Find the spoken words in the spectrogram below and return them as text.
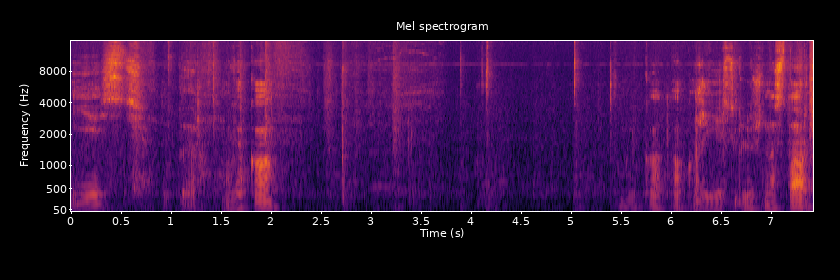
є. Тепер ВК. ВК також є ключ на старт.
